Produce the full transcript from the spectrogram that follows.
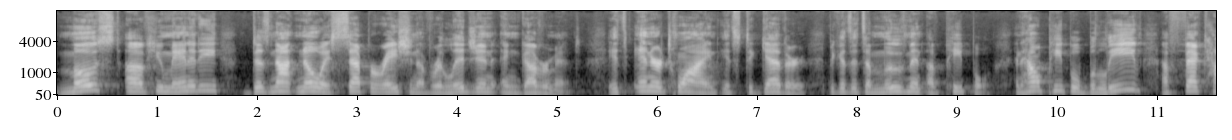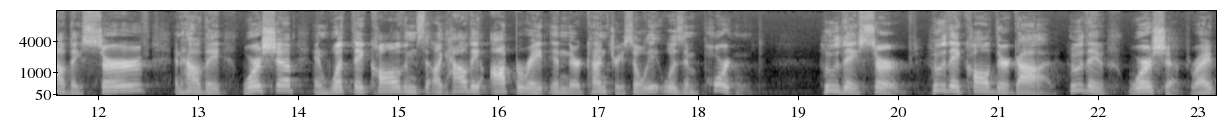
Most of humanity does not know a separation of religion and government. It's intertwined, it's together because it's a movement of people. And how people believe affect how they serve and how they worship and what they call themselves, like how they operate in their country. So it was important who they served, who they called their God, who they worshiped, right?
